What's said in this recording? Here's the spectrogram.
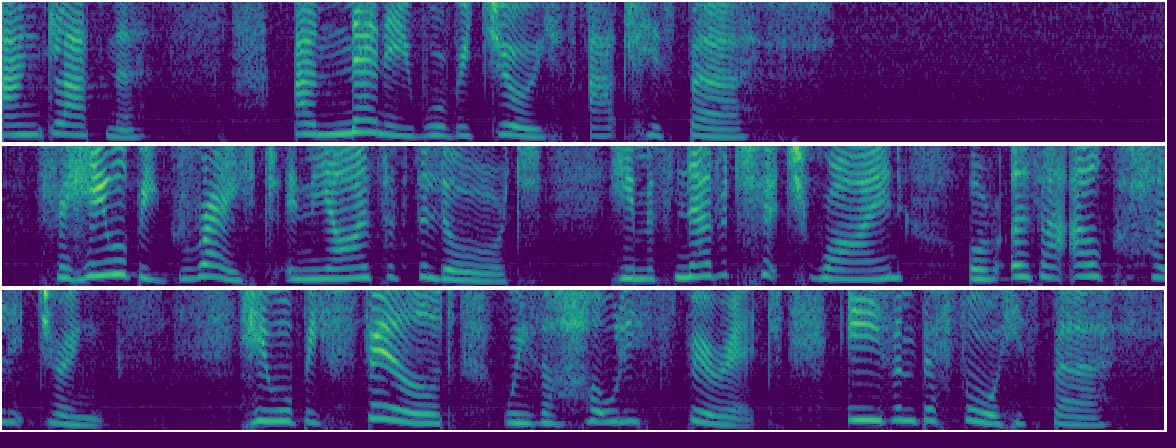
and gladness, and many will rejoice at his birth. For he will be great in the eyes of the Lord. He must never touch wine or other alcoholic drinks. He will be filled with the Holy Spirit even before his birth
